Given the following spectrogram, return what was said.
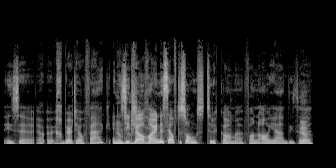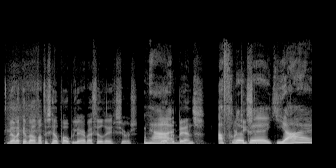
is, gebeurt heel vaak. En Ja, je ziet wel zonde. gewoon dezelfde songs terugkomen. Van, oh ja. Ja. Welke? Wel, wat is heel populair bij veel regisseurs? ja, Welke bands? Afgelopen artiesten? jaar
